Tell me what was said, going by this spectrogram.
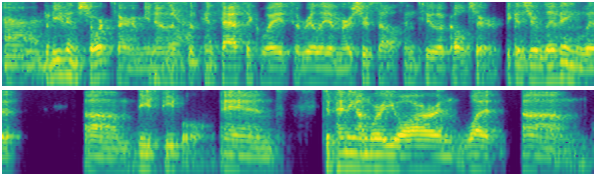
Um, but even short term, you know, Yeah. it's a fantastic way to really immerse yourself into a culture because you're living with um, these people, and depending on where you are and what um,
